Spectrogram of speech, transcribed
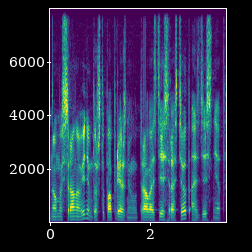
Но мы все равно видим то, что по-прежнему трава здесь растет, а здесь нет.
